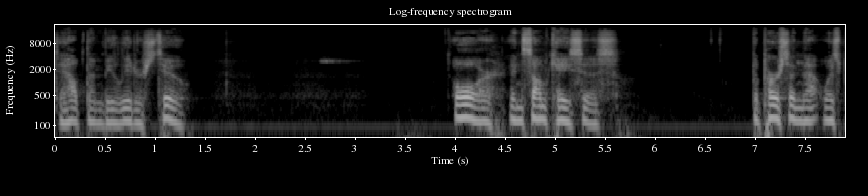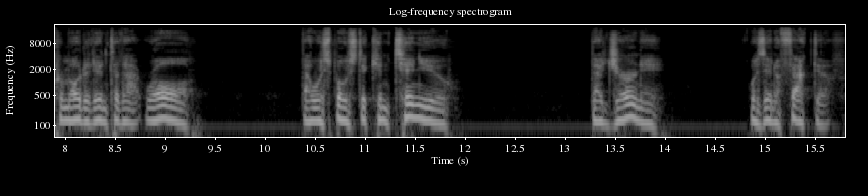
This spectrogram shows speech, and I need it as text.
to help them be leaders too. Or in some cases, the person that was promoted into that role that was supposed to continue that journey was ineffective.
